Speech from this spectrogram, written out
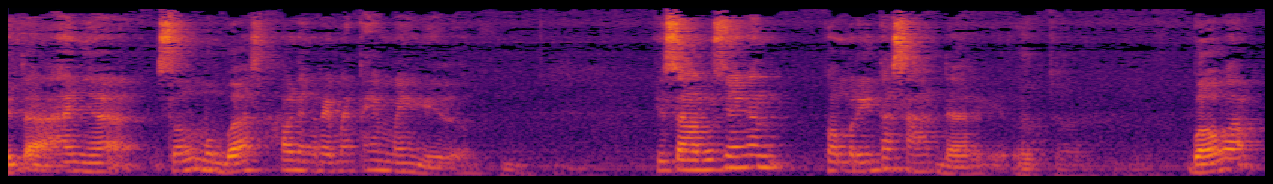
Kita hanya selalu membahas hal yang remeh-temeh gitu. Ya seharusnya kan pemerintah sadar gitu. Betul. bahwa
